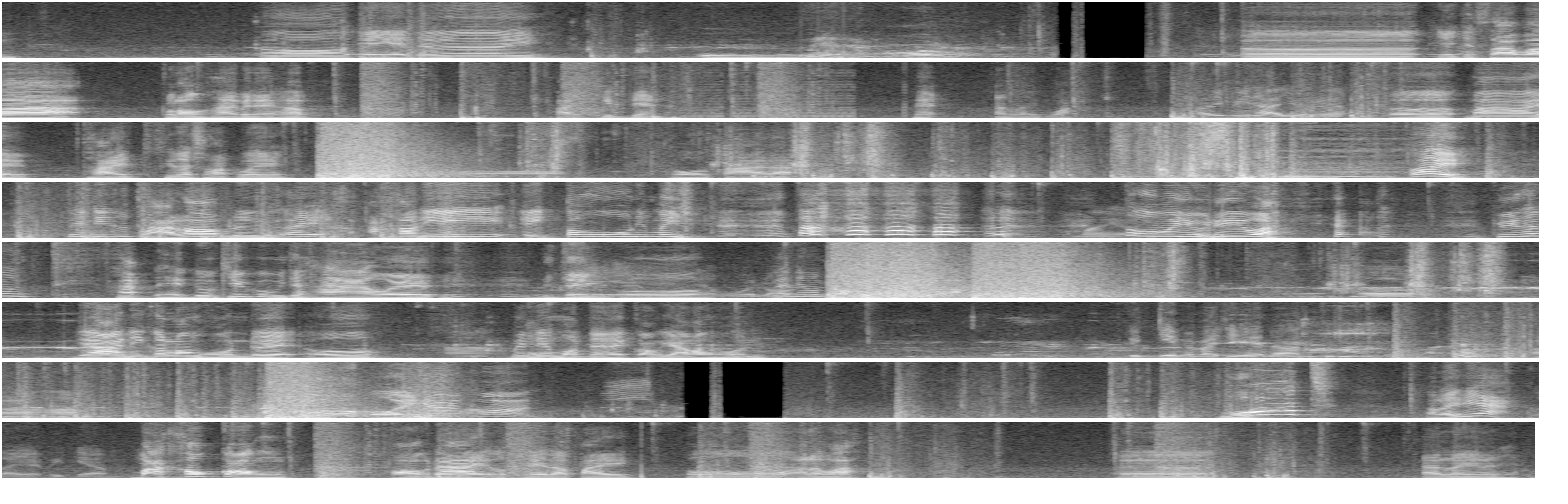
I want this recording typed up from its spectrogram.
โอ้เอสเอ้ยเอ่อ อยากจะทราบว่ากล่องหายไปไหนครับ ถ่ายคลิปเนี่ย เนี่ย อะไรวะ อันนี้พี่ถ่ายอยู่เนี่ยเออไม่ไม่ถ่ายทีละช็อตเว้ย โอ้ ตายละ เฮ้ย ทีนี้ก็ถ่ายรอบหนึ่งเอ้ยคราวนี้ไอ้ตู้นี่ไม่ทำไมอะตู้มาอยู่นี่วะคือถ้ามึงเห็นดูคลิปกูมันจะฮาเว้ยจริงๆโอ้แล้วนี่มันกล่องอะไรวะเออยานี่ก็ล่องหนด้วย โอ้ฮะไม่ได้หมดนะในกล่องยาล่องหนพี่กินไม่ไปทีเอสนะอ่าฮะโอ้ย Got one! what อะไรเนี่ย อะไรอะพี่แกมบักเข้ากล่อง ออกได้ โอเคแล้วไป โอ้โอโอ้อะไรวะ เอ่อ อะไรวะเนี่ย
